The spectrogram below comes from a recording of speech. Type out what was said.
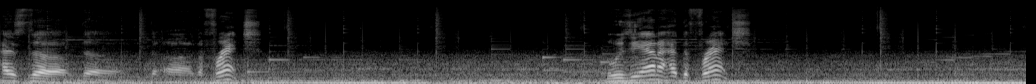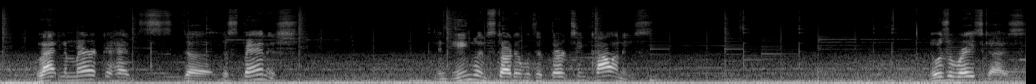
has the the the, uh, the French. Louisiana had the French. Latin America had the, the Spanish. And England started with the 13 colonies. It was a race, guys.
